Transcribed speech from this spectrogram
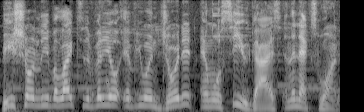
be sure to leave a like to the video if you enjoyed it, and we'll see you guys in the next one.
